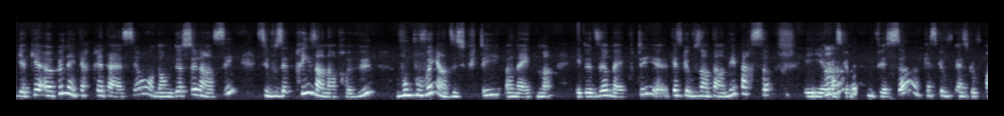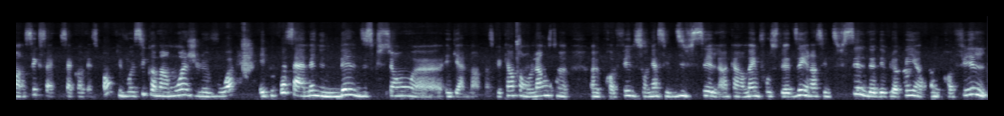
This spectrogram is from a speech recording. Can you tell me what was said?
y a un peu d'interprétation, donc de se lancer. Si vous êtes prise en entrevue, vous pouvez en discuter honnêtement et de dire, ben, écoutez, euh, qu'est-ce que vous entendez par ça? Et euh, parce que moi, je fais ça, qu'est-ce que vous, est-ce que vous pensez que ça, ça, correspond? Puis voici comment moi je le vois. Et pourquoi ça amène une belle discussion euh, également. Parce que quand on lance un, profil, Sonia, c'est difficile hein, quand même, il faut se le dire, hein, c'est difficile de développer un, profil.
